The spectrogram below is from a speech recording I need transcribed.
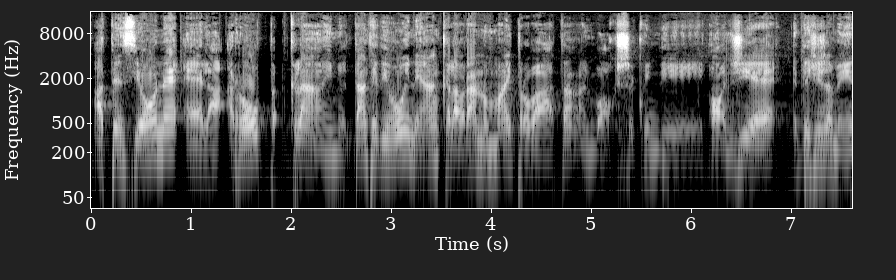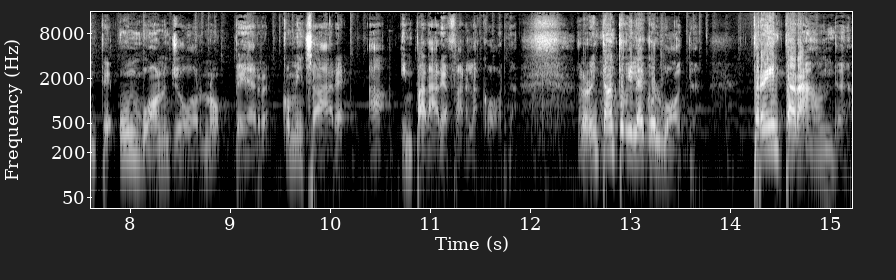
Attenzione, è la rope climb. Tanti di voi neanche l'avranno mai provata al box, quindi oggi è decisamente un buon giorno per cominciare a imparare a fare la corda. Allora, intanto vi leggo il WOD. 30 round,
